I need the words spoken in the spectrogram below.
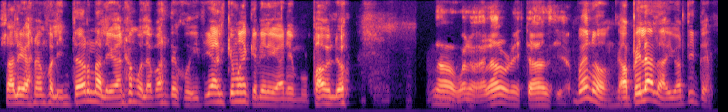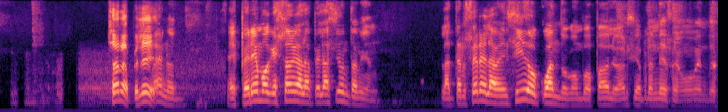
Ya le ganamos la interna, le ganamos la parte judicial. ¿Qué más querés le ganemos, Pablo? No, bueno, ganaron una instancia. Bueno, apelala, divertite. Ya la peleé. Bueno, esperemos que salga la apelación también. ¿La tercera es la vencida o cuándo con vos, Pablo? A ver si aprendés en el momento.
